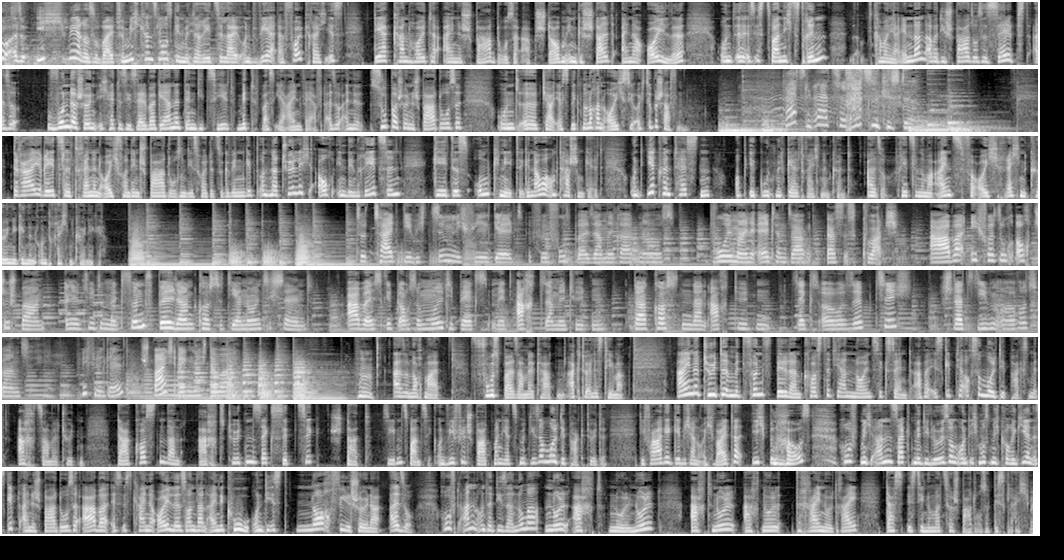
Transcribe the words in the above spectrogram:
So, also ich wäre soweit. Für mich kann es losgehen mit der Rätselei. Und wer erfolgreich ist, der kann heute eine Spardose abstauben in Gestalt einer Eule. Und äh, es ist zwar nichts drin, das kann man ja ändern, aber die Spardose selbst, also wunderschön, ich hätte sie selber gerne, denn die zählt mit, was ihr einwerft. Also eine super schöne Spardose. Und äh, tja, erst liegt nur noch an euch, sie euch zu beschaffen. Rätsel, Rätsel, Rätselkiste. Drei Rätsel trennen euch von den Spardosen, die es heute zu gewinnen gibt. Und natürlich auch in den Rätseln geht es um Knete, genauer um Taschengeld. Und ihr könnt testen, ob ihr gut mit Geld rechnen könnt. Also, Rätsel Nummer eins für euch Rechenköniginnen und Rechenkönige. Zurzeit gebe ich ziemlich viel Geld für Fußballsammelkarten aus. Obwohl meine Eltern sagen, das ist Quatsch. Aber ich versuche auch zu sparen. Eine Tüte mit fünf Bildern kostet ja 90 Cent. Aber es gibt auch so Multipacks mit acht Sammeltüten. Da kosten dann acht Tüten 6,70 Euro statt 7,20 Euro. Wie viel Geld spare ich eigentlich dabei? Hm, also nochmal. Fußballsammelkarten, aktuelles Thema. Eine Tüte mit fünf Bildern kostet ja 90 Cent, aber es gibt ja auch so Multipacks mit acht Sammeltüten. Da kosten dann acht Tüten 6,70 statt 27. Und wie viel spart man jetzt mit dieser Multipack-Tüte? Die Frage gebe ich an euch weiter. Ich bin raus. Ruft mich an, sagt mir die Lösung und ich muss mich korrigieren. Es gibt eine Spardose, aber es ist keine Eule, sondern eine Kuh und die ist noch viel schöner. Also, ruft an unter dieser Nummer 0800 8080303. Das ist die Nummer zur Spardose. Bis gleich.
